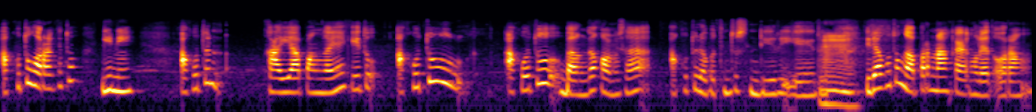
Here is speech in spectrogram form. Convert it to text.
aku tuh orangnya tuh gini, aku tuh kaya apa enggaknya kayak itu, aku tuh aku tuh bangga kalau misalnya aku tuh dapetin tuh sendiri kayak gitu. Hmm. Jadi aku tuh nggak pernah kayak ngelihat orang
